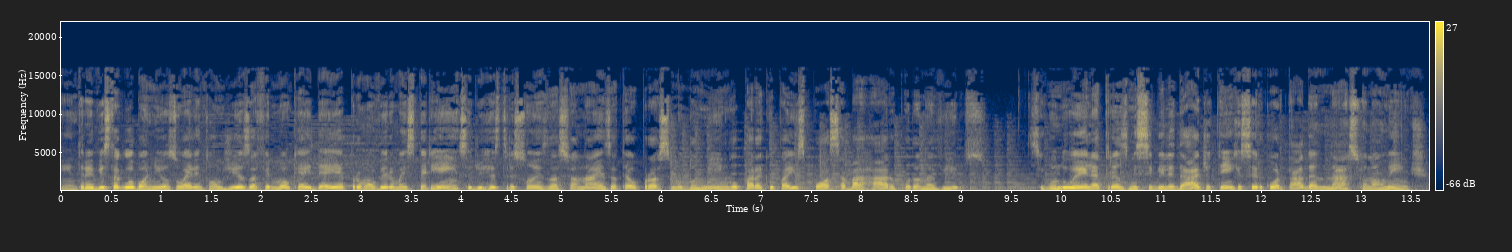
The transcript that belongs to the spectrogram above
Em entrevista à Globo News, Wellington Dias afirmou que a ideia é promover uma experiência de restrições nacionais até o próximo domingo para que o país possa barrar o coronavírus. Segundo ele, a transmissibilidade tem que ser cortada nacionalmente.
